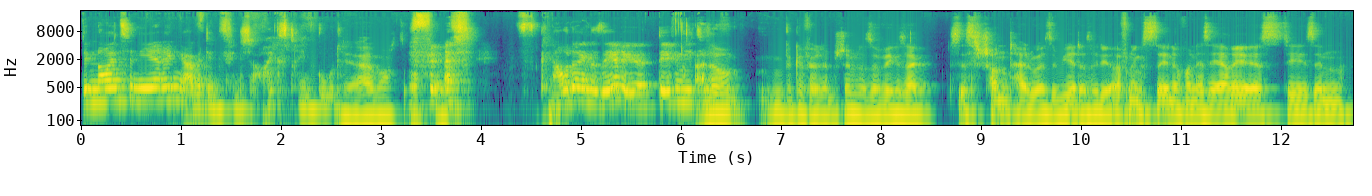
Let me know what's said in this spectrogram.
den 19-Jährigen, aber den finde ich auch extrem gut. Ja, macht auch. Ist genau deine Serie, definitiv. Also, mir gefällt er bestimmt. Also, wie gesagt, es ist schon teilweise weird. Also, die Öffnungsszene von der Serie ist, die sind,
